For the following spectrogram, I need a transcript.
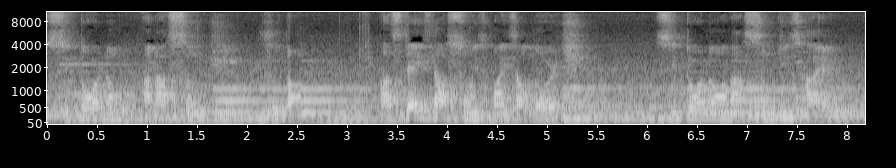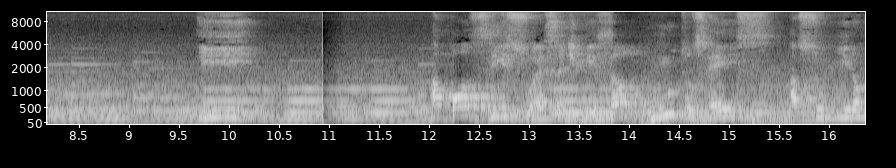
se tornam a nação de Judá. As dez nações mais ao norte se tornam a nação de Israel. E após isso, essa divisão, muitos reis assumiram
